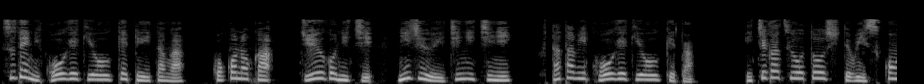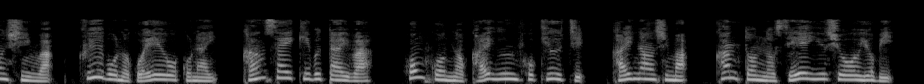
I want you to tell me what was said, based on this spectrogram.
すでに攻撃を受けていたが、9日、15日、21日に再び攻撃を受けた。1月を通してウィスコンシンは空母の護衛を行い、関西機部隊は、香港の海軍補給地、海南島、関東の西油省及び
